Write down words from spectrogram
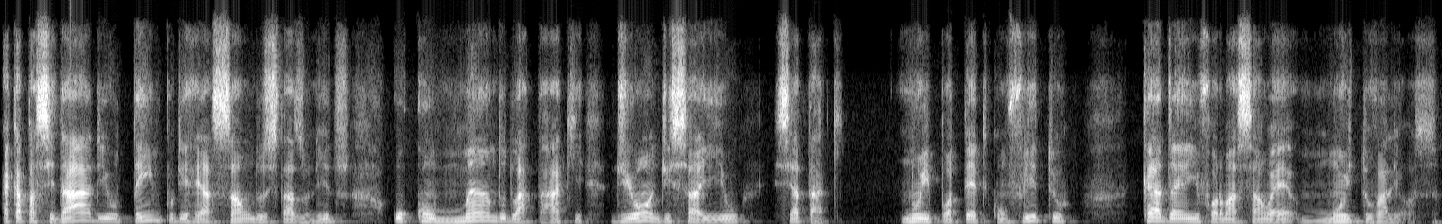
a capacidade e o tempo de reação dos Estados Unidos, o comando do ataque, de onde saiu esse ataque. No hipotético conflito, cada informação é muito valiosa.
